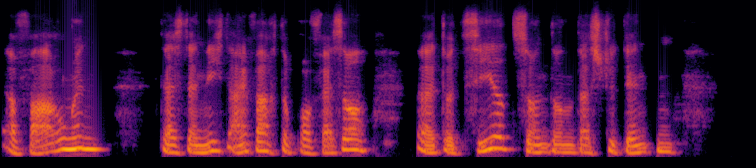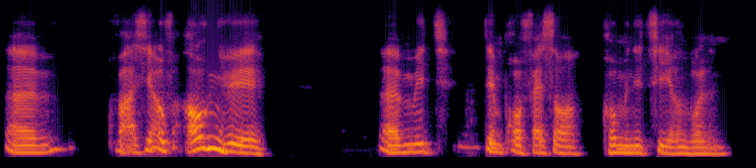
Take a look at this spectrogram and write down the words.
Erfahrungen, dass dann nicht einfach der Professor äh, doziert, sondern dass Studenten äh, quasi auf Augenhöhe äh, mit dem Professor kommunizieren wollen.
